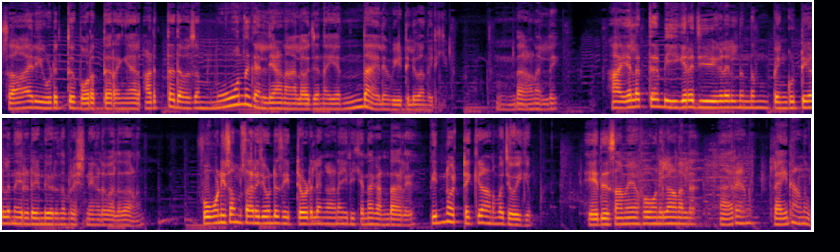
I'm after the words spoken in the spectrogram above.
സാരി ഉടുത്ത് പുറത്തിറങ്ങിയാൽ അടുത്ത ദിവസം മൂന്ന് കല്യാണാലോചന എന്തായാലും വീട്ടിൽ വന്നിരിക്കും. എന്താണല്ലേ? അയലത്തെ ഭീകരജീവികളിൽ നിന്നും പെൺകുട്ടികൾ നേരിടേണ്ടി വരുന്ന പ്രശ്നങ്ങൾ പലതാണ്. ഫോണിൽ സംസാരിച്ചുകൊണ്ട് സിറ്റൗട്ടിലും കാണാൻ ഇരിക്കുന്ന കണ്ടാൽ പിന്നെ ഒറ്റയ്ക്ക് കാണുമ്പോൾ ചോദിക്കും ഏത് സമയം ഫോണിലാണല്ലോ? ആരാണ്? ലൈനാണോ?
